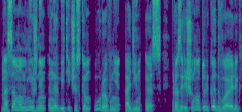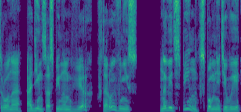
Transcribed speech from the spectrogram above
На самом нижнем энергетическом уровне 1s разрешено только два электрона, один со спином вверх, второй вниз. Но ведь спин, вспомните вы,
